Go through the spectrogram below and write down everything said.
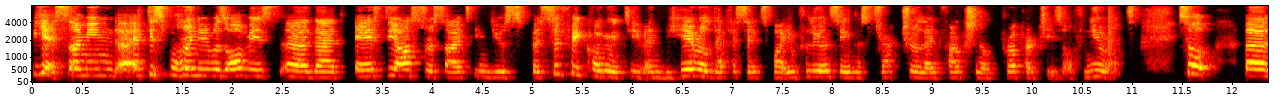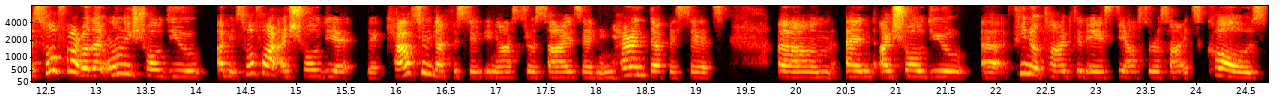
yes, I mean, uh, at this point, it was obvious uh, that ASD astrocytes induce specific cognitive and behavioral deficits by influencing the structural and functional properties of neurons. So, uh, so far, what I only showed you, I mean, so far I showed you the calcium deficit in astrocytes and inherent deficits. Um, and I showed you uh, phenotypes that ASD astrocytes cause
